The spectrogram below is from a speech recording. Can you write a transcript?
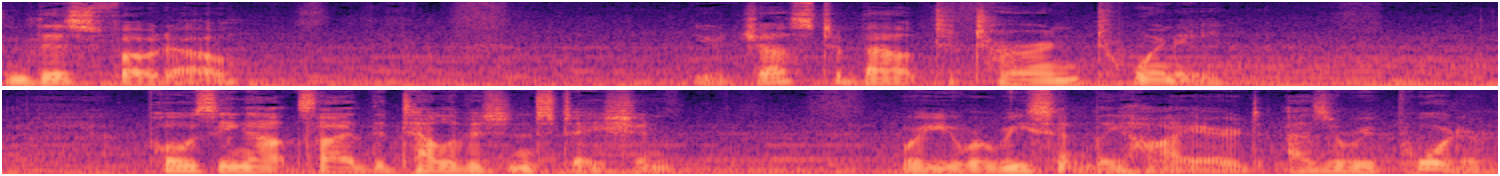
In this photo, you're just about to turn 20, posing outside the television station where you were recently hired as a reporter.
